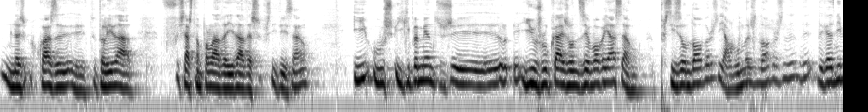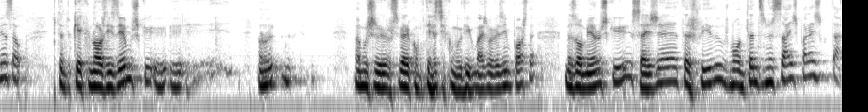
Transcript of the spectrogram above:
na quase totalidade, já estão para lá da idade da substituição. E os equipamentos e os locais onde desenvolvem a ação precisam de obras e algumas de obras de, de, de grande dimensão. Portanto, o que é que nós dizemos? Que vamos receber a competência, como digo mais uma vez, imposta, mas ao menos que seja transferido os montantes necessários para executar.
